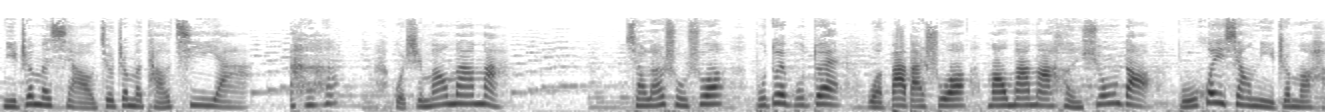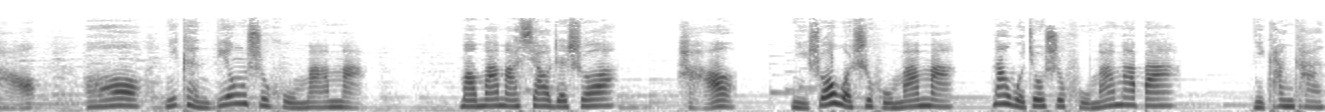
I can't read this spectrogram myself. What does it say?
你这么小就这么淘气呀？哈哈，我是猫妈妈。”小老鼠说：“不对，不对，我爸爸说猫妈妈很凶的，不会像你这么好。”哦，你肯定是虎妈妈。猫妈妈笑着说：“好，你说我是虎妈妈，那我就是虎妈妈吧。你看看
